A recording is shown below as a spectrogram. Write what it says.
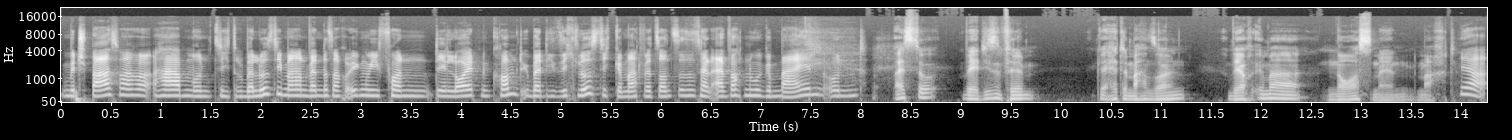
mit Spaß haben und sich drüber lustig machen, wenn das auch irgendwie von den Leuten kommt, über die sich lustig gemacht wird. Sonst ist es halt einfach nur gemein und Weißt du, wer diesen Film hätte machen sollen, wer auch immer Norseman macht. ja.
